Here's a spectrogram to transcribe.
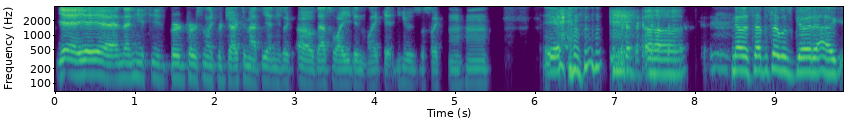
yeah, yeah, yeah. And then he sees Bird Person like reject him at the end. He's like, oh, that's why you didn't like it. And he was just like, mm-hmm. Yeah. uh, no, this episode was good. I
